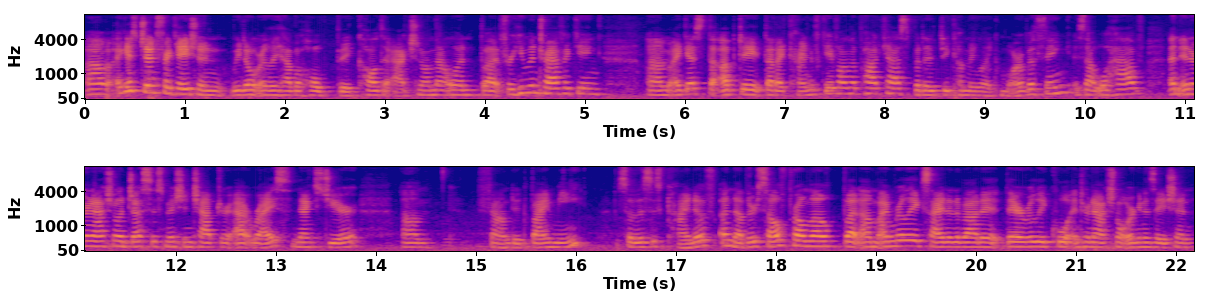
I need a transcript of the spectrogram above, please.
Um, I guess gentrification, we don't really have a whole big call to action on that one, but for human trafficking, um, I guess the update that I kind of gave on the podcast, but it's becoming like more of a thing, is that we'll have an International Justice Mission chapter at Rice next year, um, founded by me. So this is kind of another self promo, but um, I'm really excited about it. They're a really cool international organization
